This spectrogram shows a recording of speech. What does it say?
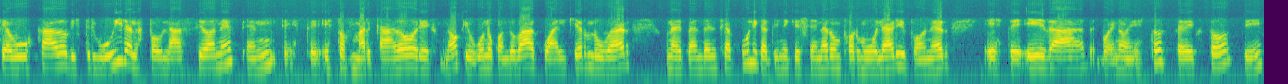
Se ha buscado distribuir a las poblaciones en este, estos marcadores, ¿no? que uno cuando va a cualquier lugar, una dependencia pública, tiene que llenar un formulario y poner este, edad, bueno, esto, sexo, ¿sí?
